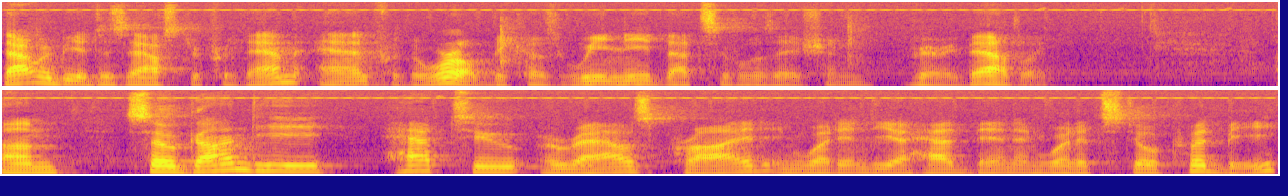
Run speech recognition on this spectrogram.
that would be a disaster for them and for the world because we need that civilization very badly. Um, so Gandhi had to arouse pride in what India had been and what it still could be.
